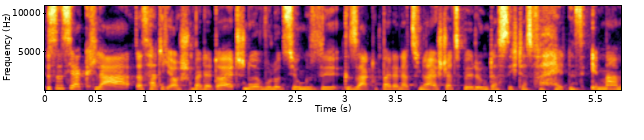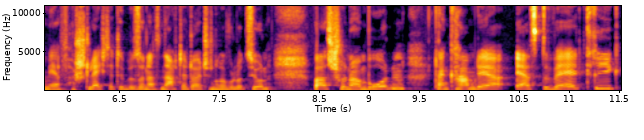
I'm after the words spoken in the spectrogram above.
Es ist ja klar, das hatte ich auch schon bei der deutschen Revolution gesagt und bei der Nationalstaatsbildung, dass sich das Verhältnis immer mehr verschlechterte. Besonders nach der deutschen Revolution war es schon am Boden. Dann kam der Erste Weltkrieg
